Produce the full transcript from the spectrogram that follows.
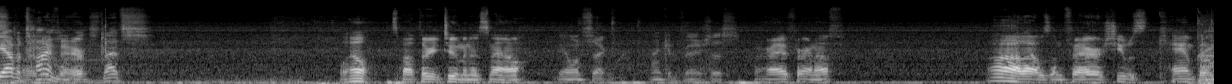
We have a time fair. limit. That's. Well, it's about 32 minutes now. Yeah, one second. I can finish this. Alright, fair enough. Ah, that was unfair. She was camping.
